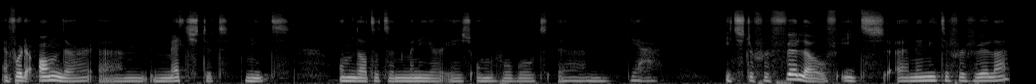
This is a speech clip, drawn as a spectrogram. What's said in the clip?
en voor de ander um, matcht het niet, omdat het een manier is om bijvoorbeeld um, ja, iets te vervullen of iets uh, niet te vervullen.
